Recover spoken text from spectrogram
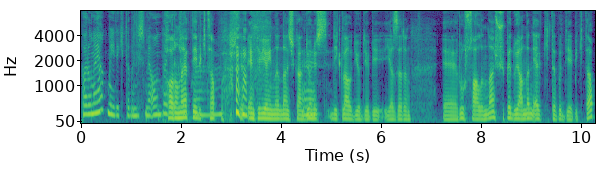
Paranoyak mıydı kitabın ismi? Onda Paranoyak çok... diye bir kitap işte NTV yayınlarından çıkan evet. Dönüs Di Claudio diye bir yazarın e, ruh sağlığından şüphe duyanların el kitabı diye bir kitap.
